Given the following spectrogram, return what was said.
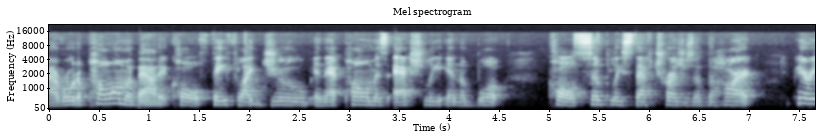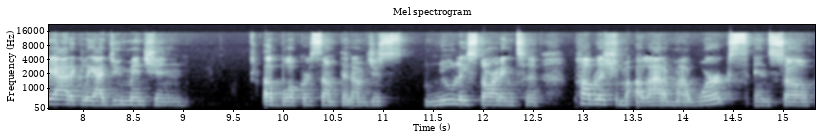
I wrote a poem about it called Faith Like Job. And that poem is actually in a book called Simply Steph Treasures of the Heart. Periodically, I do mention a book or something. I'm just newly starting to publish a lot of my works. And so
